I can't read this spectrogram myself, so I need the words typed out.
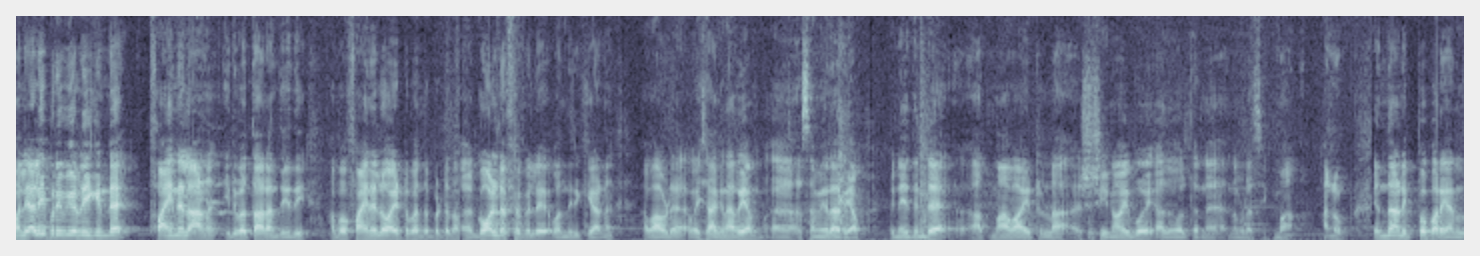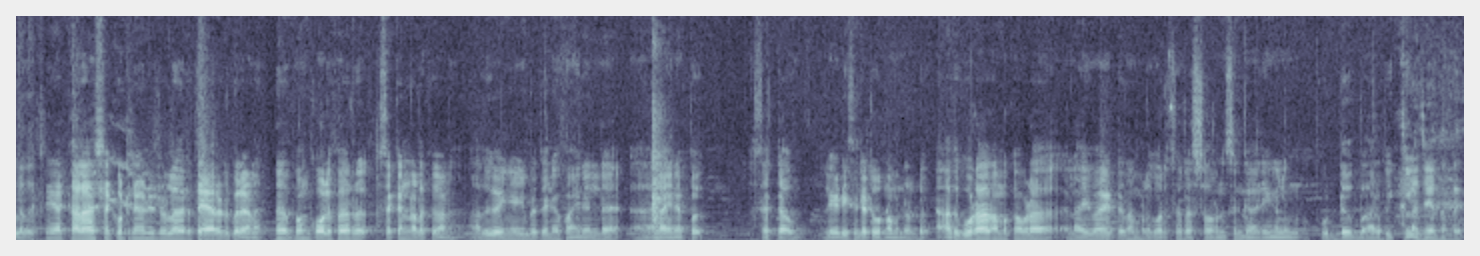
മലയാളി പ്രീമിയർ ലീഗിന്റെ ഫൈനലാണ് ഇരുപത്താറാം തീയതി. അപ്പോൾ ഫൈനലുമായിട്ട് ബന്ധപ്പെട്ട് ഗോൾഡ് എഫ് എമ്മിൽ വന്നിരിക്കുകയാണ്. അപ്പോൾ അവിടെ വൈശാഖിനെ അറിയാം സമീർ അറിയാം. പിന്നെ ഇതിന്റെ ആത്മാവായിട്ടുള്ള ഷിനോയ് ബോയ് അതുപോലെ തന്നെ നമ്മുടെ സിഗ്മ അനൂപ്. എന്താണ് ഇപ്പോൾ പറയാനുള്ളത്? കലാശക്കൊട്ടിന് വേണ്ടിയിട്ടുള്ള ഒരു തയ്യാറെടുപ്പിലാണ്. ഇപ്പം ക്വാളിഫയർ സെക്കൻഡ് നടക്കുകയാണ്. അത് കഴിഞ്ഞ് കഴിയുമ്പോഴത്തേനും ഫൈനലിന്റെ ലൈനപ്പ് സെറ്റാവും. ലേഡീസിന്റെ ടൂർണമെന്റ് ഉണ്ട്. അതുകൂടാതെ നമുക്ക് അവിടെ ലൈവായിട്ട് നമ്മൾ കുറച്ച് റെസ്റ്റോറന്റ്സും കാര്യങ്ങളും ഫുഡ് ബാർബിക്ക് ചെയ്യുന്നുണ്ട്.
